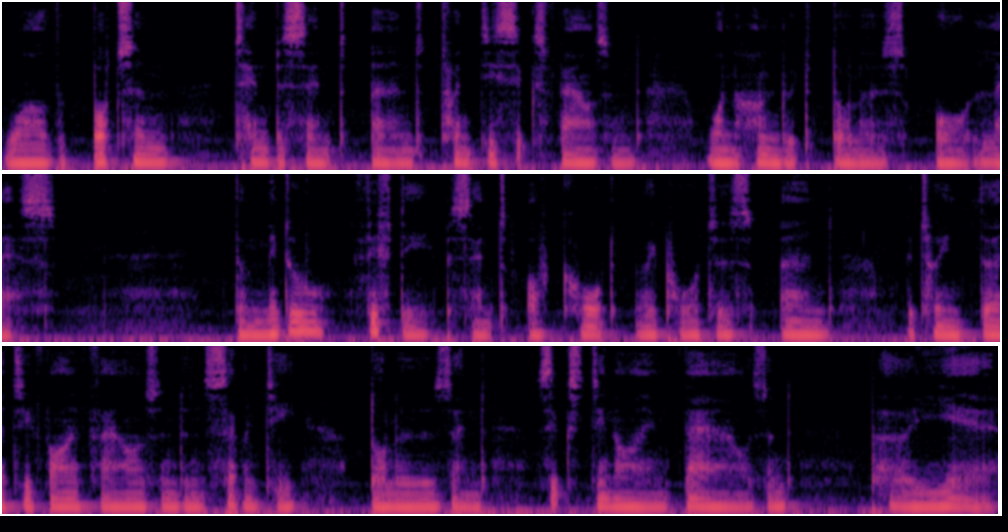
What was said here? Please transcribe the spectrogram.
while the bottom 10% earned $26,100 or less. The middle 50% of court reporters earned between $35,000 and $70 and 69,000 per year.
